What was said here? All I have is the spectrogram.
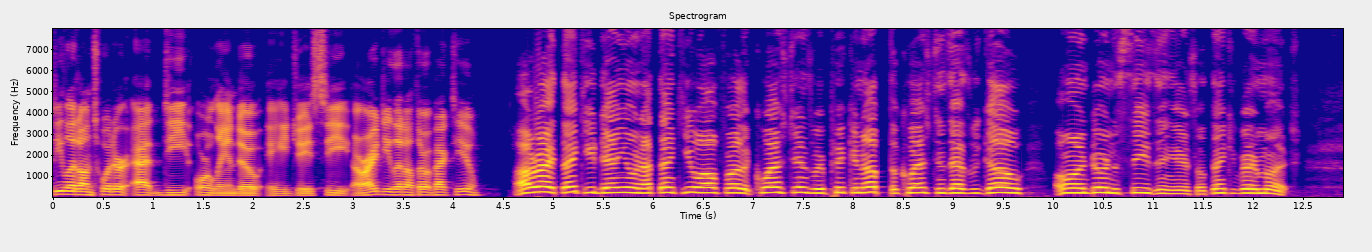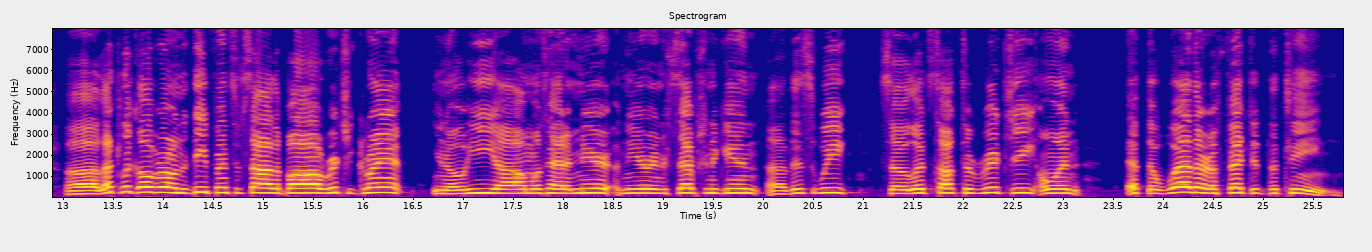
DLED on Twitter at DOrlandoAJC. All right, DLED, I'll throw it back to you. All right, thank you, Daniel, and I thank you all for the questions. We're picking up the questions as we go on during the season here, so thank you very much. Uh, let's look over on the defensive side of the ball. Richie Grant you know, he uh, almost had a near near interception again uh, this week. So let's talk to Richie on if the weather affected the team.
